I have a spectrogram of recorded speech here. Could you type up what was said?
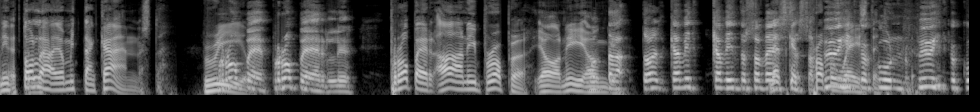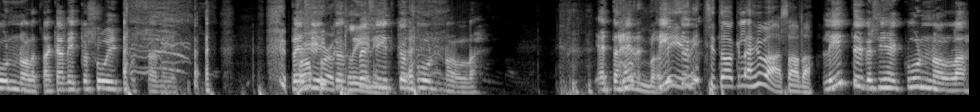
Niin että- tollehan ei ole mitään käännöstä. Real. prope, properly. Proper, aa niin proper. Joo, niin onkin. Mutta toi, kävit, kävin tuossa vessassa, proper pyyhitkö, kun, pyyhitkö kunnolla tai kävitkö suihkussa, niin pesitkö, cleaning. pesitkö kunnolla? Että her, Kunno. liittyy, Niin, vitsi, tuo on kyllä hyvä sana. liittyykö siihen kunnolla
